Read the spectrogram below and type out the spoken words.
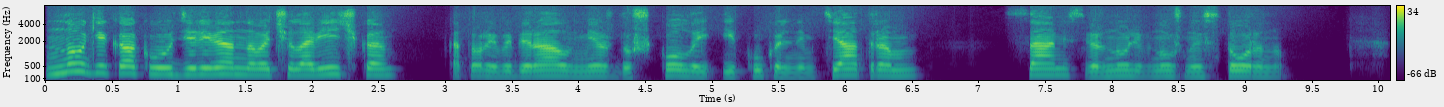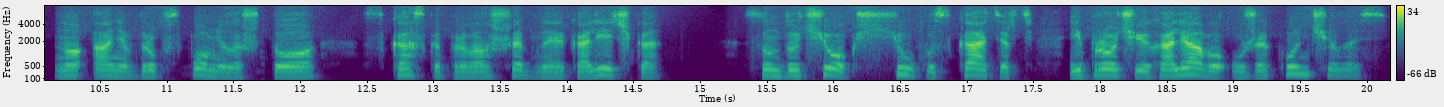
Ноги, как у деревянного человечка, который выбирал между школой и кукольным театром, сами свернули в нужную сторону. Но Аня вдруг вспомнила, что сказка про волшебное колечко, сундучок, щуку, скатерть и прочую халяву уже кончилась.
